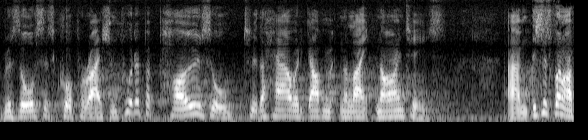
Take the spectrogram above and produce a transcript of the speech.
Resources Corporation put a proposal to the Howard government in the late 90s. Um, this is when I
